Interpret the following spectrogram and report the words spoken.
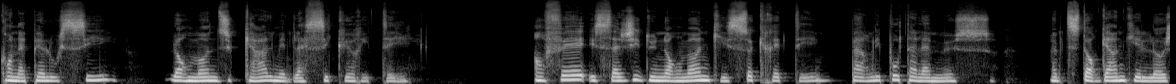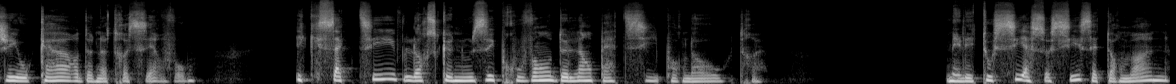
qu'on appelle aussi l'hormone du calme et de la sécurité. En fait, il s'agit d'une hormone qui est sécrétée par l'hypothalamus, un petit organe qui est logé au cœur de notre cerveau et qui s'active lorsque nous éprouvons de l'empathie pour l'autre. Mais elle est aussi associée, cette hormone,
